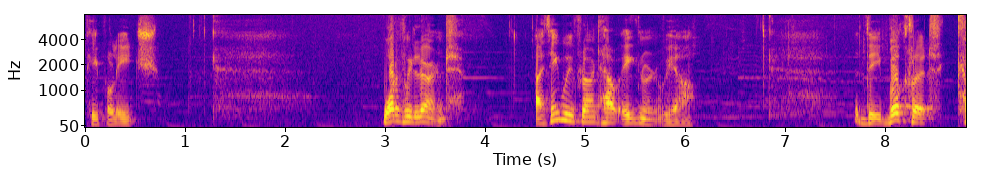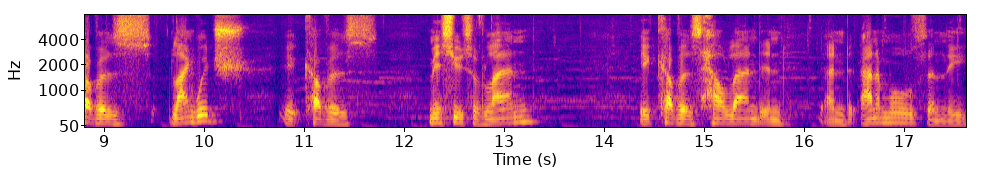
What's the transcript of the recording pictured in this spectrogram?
people each. What have we learned? I think we've learned how ignorant we are. The booklet covers language, it covers misuse of land, it covers how land and, and animals and the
